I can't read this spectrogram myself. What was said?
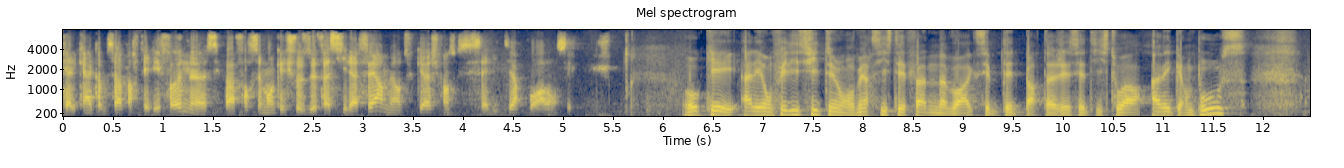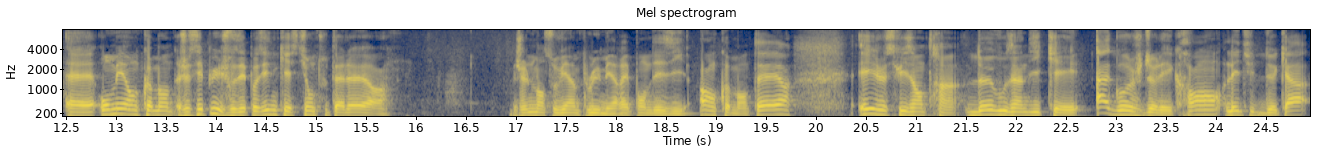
quelqu'un comme ça par téléphone, c'est pas forcément quelque chose de facile à faire, mais en tout cas, je pense que c'est salutaire pour avancer. Ok, allez, on félicite et on remercie Stéphane d'avoir accepté de partager cette histoire avec un pouce. Euh, on met en commande, je sais plus, je vous ai posé une question tout à l'heure je ne m'en souviens plus, mais répondez-y en commentaire. Et je suis en train de vous indiquer à gauche de l'écran l'étude de cas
